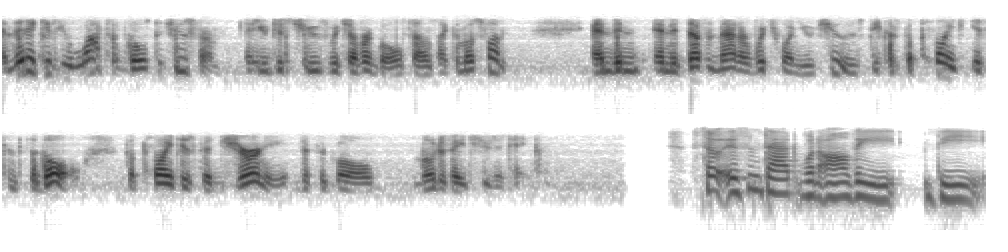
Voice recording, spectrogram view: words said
and then it gives you lots of goals to choose from, and you just choose whichever goal sounds like the most fun. And then, and it doesn't matter which one you choose because the point isn't the goal. The point is the journey that the goal motivates you to take. So, isn't that what all the the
